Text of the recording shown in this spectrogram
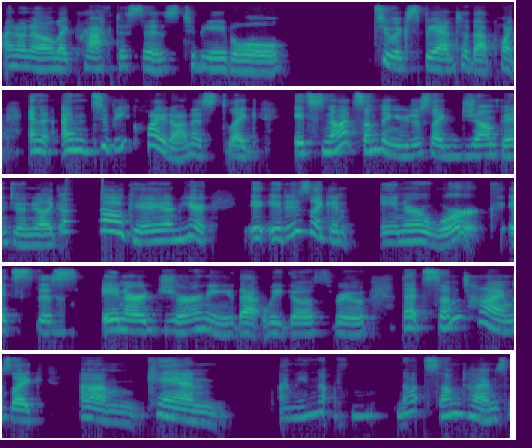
i don't know like practices to be able to expand to that point. And and to be quite honest like it's not something you just like jump into and you're like oh, okay i'm here. It, it is like an inner work. It's this inner journey that we go through that sometimes like um can i mean not, not sometimes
